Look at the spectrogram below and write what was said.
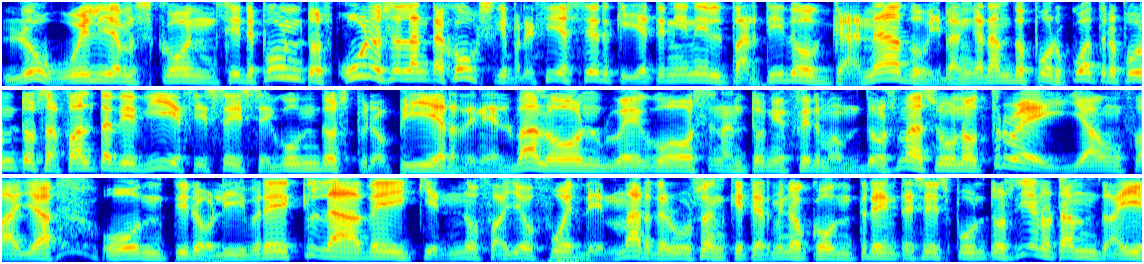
Lou Williams con 7 puntos. Unos Atlanta Hawks que parecía ser que ya tenían el partido ganado, iban ganando por 4 puntos a falta de 16 segundos, pero pierden el balón. Luego San Antonio firma un 2 más 1. Trey Young falla un tiro libre clave y quien no falló fue de Mar de Rusan que terminó con 36 puntos y anotando ahí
